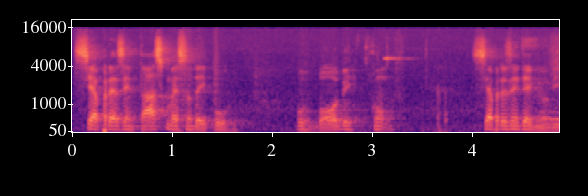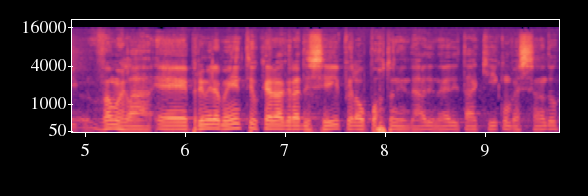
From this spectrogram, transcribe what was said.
se apresentassem, começando aí por, por Bob. Com... Se apresente aí, meu amigo. Vamos lá. É, primeiramente, eu quero agradecer pela oportunidade né, de estar aqui conversando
